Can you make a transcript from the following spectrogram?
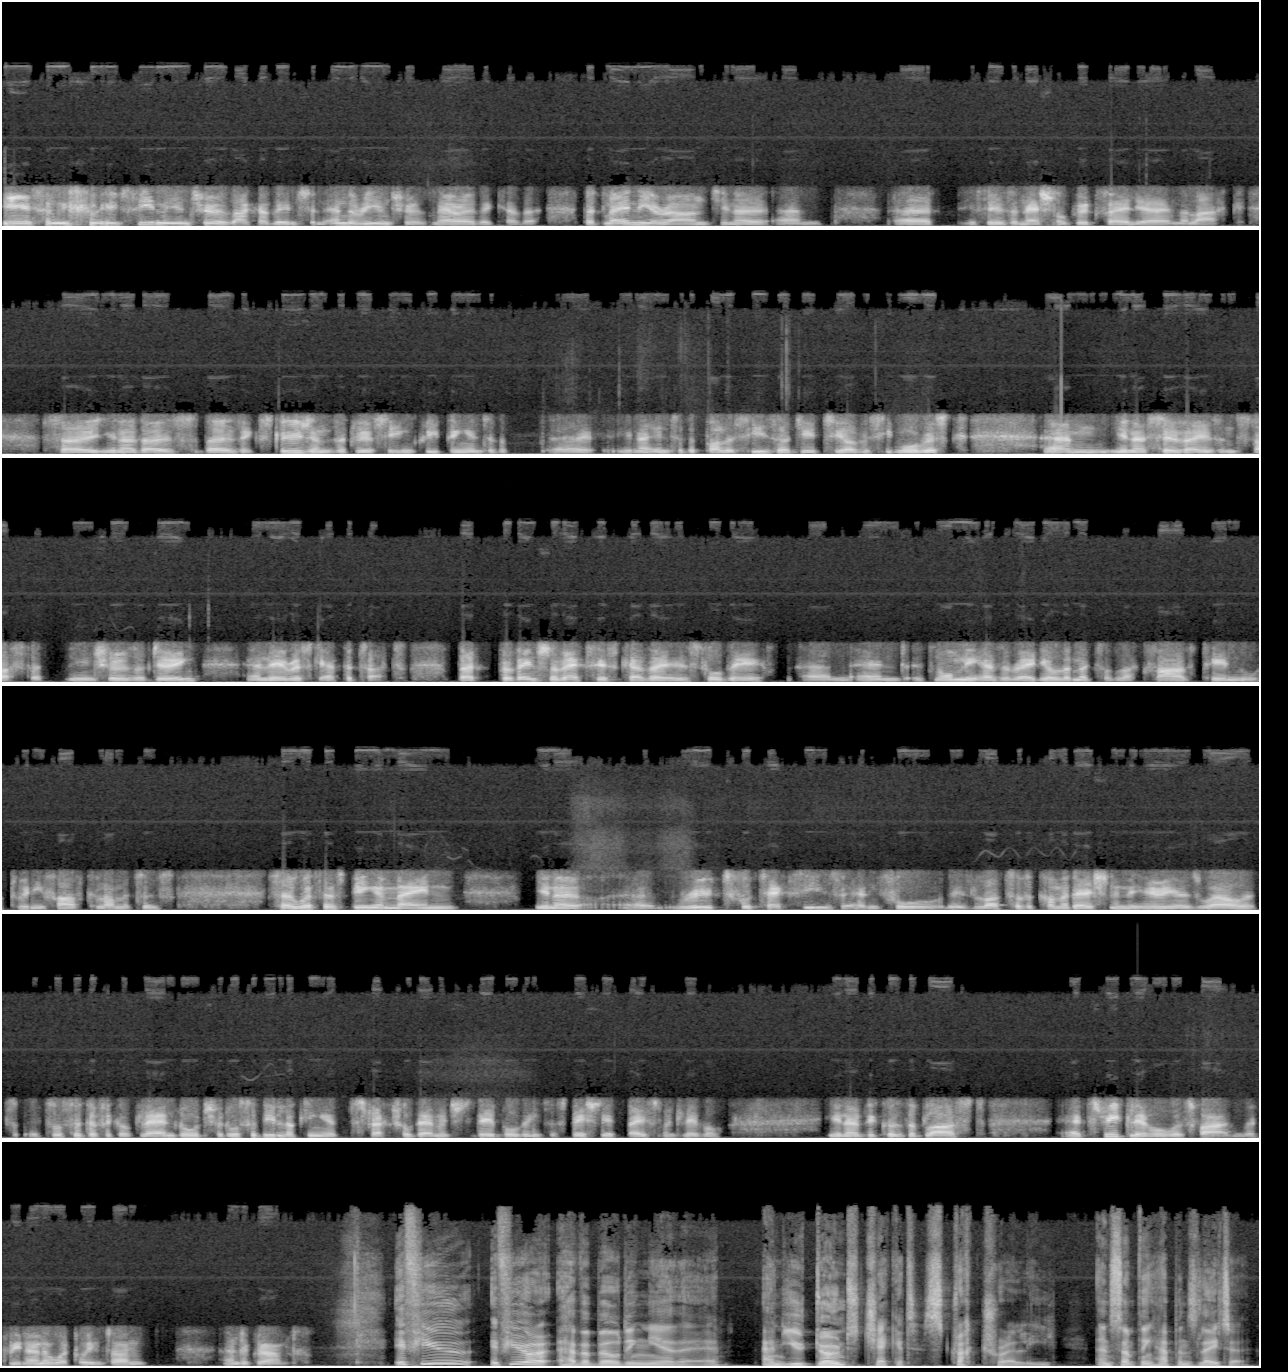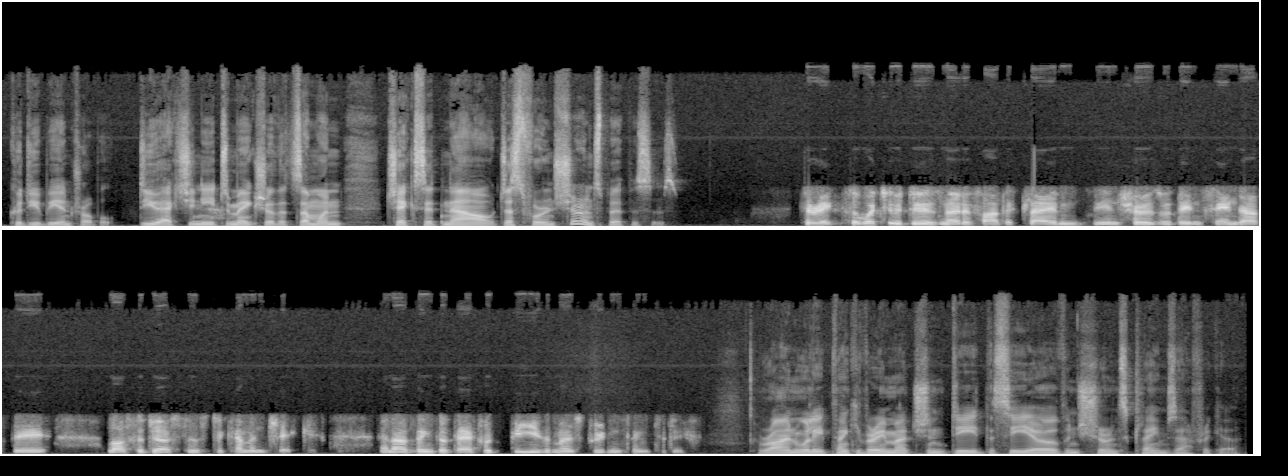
Yes, and we've seen the insurers, like I mentioned, and the reinsurers narrow their cover, but mainly around, you know, um, uh, if there's a national grid failure and the like. So, you know, those those exclusions that we're seeing creeping into the, uh, you know, into the policies are due to obviously more risk, um, you know, surveys and stuff that the insurers are doing and their risk appetite. But prevention of access cover is still there, um, and it normally has a radial limit of like 5, 10, or 25 kilometers. So with this being a main, you know, uh, route for taxis and for there's lots of accommodation in the area as well. It's it's also difficult. Landlords should also be looking at structural damage to their buildings, especially at basement level. You know, because the blast at street level was fine, but we don't know what went on underground. If you if you have a building near there and you don't check it structurally, and something happens later, could you be in trouble? Do you actually need to make sure that someone checks it now just for insurance purposes? Correct. So what you would do is notify the claim. The insurers would then send out their loss adjusters to come and check. And I think that that would be the most prudent thing to do. Ryan Woolley, thank you very much indeed, the CEO of Insurance Claims Africa.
